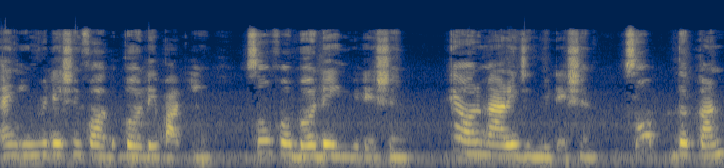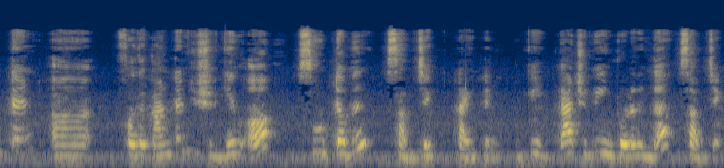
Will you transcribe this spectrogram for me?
an invitation for the birthday party. So for birthday invitation okay or marriage invitation. So the content uh, for the content you should give a suitable subject title okay? That should be included in the subject.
